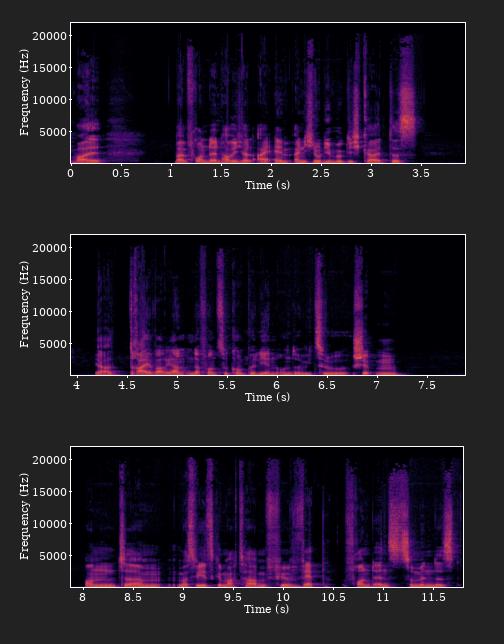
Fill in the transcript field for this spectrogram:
Weil beim Frontend habe ich halt eigentlich nur die Möglichkeit, das ja, drei Varianten davon zu kompilieren und irgendwie zu shippen. Und ähm, was wir jetzt gemacht haben für Web-Frontends zumindest,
